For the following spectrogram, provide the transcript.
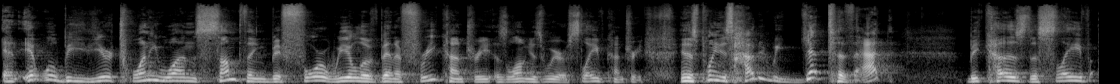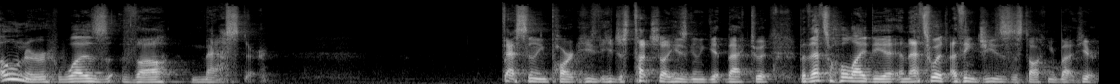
And it will be year 21 something before we'll have been a free country as long as we're a slave country. And his point is how did we get to that? Because the slave owner was the master. Fascinating part. He, he just touched on he's going to get back to it. But that's the whole idea, and that's what I think Jesus is talking about here.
